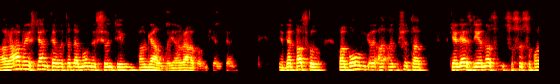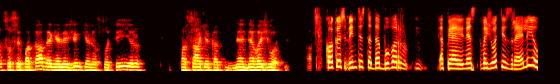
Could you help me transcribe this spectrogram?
arabais ten, tai va tada mumis siuntė pagalbą į arabams ten. Bet paskui pabuvom šitą kelias dienas susipakavę geležinkelio stotį ir pasakė, kad ne, nevažiuoti. Kokios mintis tada buvo apie, nes važiuoti į Izraelį jau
